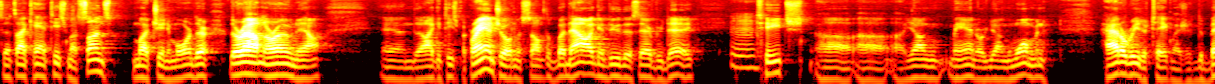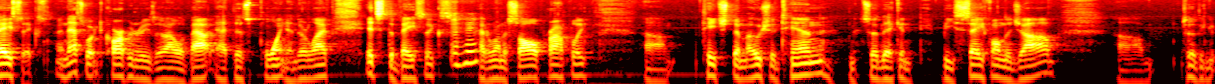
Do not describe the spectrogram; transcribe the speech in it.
Since I can't teach my sons much anymore, they're, they're out on their own now. And uh, I can teach my grandchildren something, but now I can do this every day. Teach uh, uh, a young man or young woman how to read a tape measure, the basics. And that's what carpentry is all about at this point in their life. It's the basics, how to run a saw properly. Um, teach them OSHA 10 so they can be safe on the job. Um, so they can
